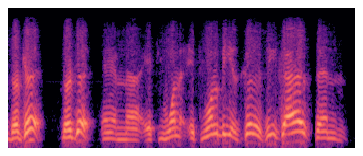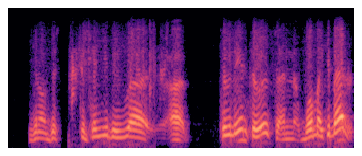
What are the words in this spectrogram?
they're good, they're good, and uh, if you want if you want to be as good as these guys, then you know just continue to uh, uh, tune in to us, and we'll make it better.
